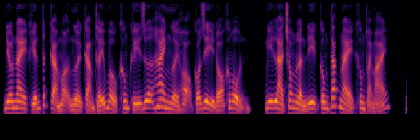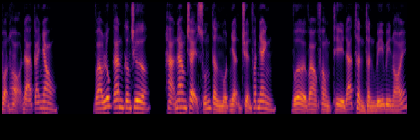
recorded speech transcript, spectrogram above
Điều này khiến tất cả mọi người cảm thấy bầu không khí giữa hai người họ có gì đó không ổn, nghĩ là trong lần đi công tác này không thoải mái, bọn họ đã cãi nhau. Vào lúc ăn cơm trưa, Hạ Nam chạy xuống tầng một nhận chuyển phát nhanh, vừa vào phòng thì đã thần thần bí bí nói,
